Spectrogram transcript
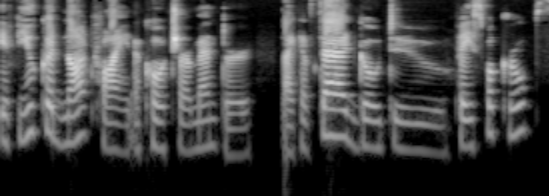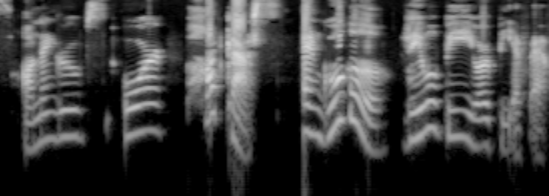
If you could not find a coach or mentor, like I've said, go to Facebook groups, online groups, or podcasts, and Google. They will be your BFF.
